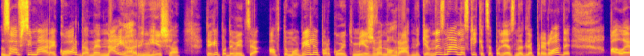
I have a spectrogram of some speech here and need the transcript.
за всіма рекордами найгарніша. Тільки подивіться, автомобілі паркують між виноградників. Не знаю, наскільки це полезно для природи, але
